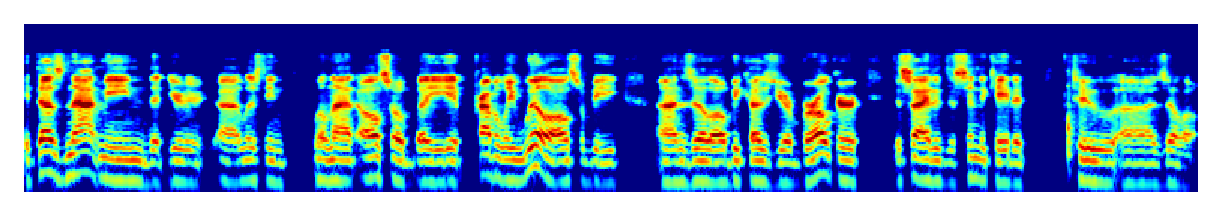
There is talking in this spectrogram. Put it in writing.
It does not mean that your uh, listing will not also be, it probably will also be on Zillow because your broker decided to syndicate it to uh, Zillow.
